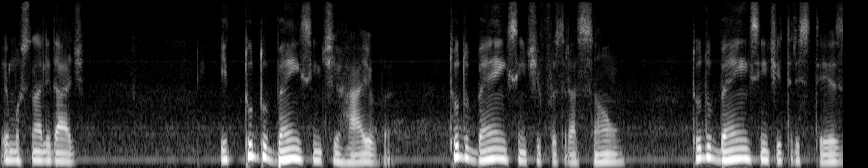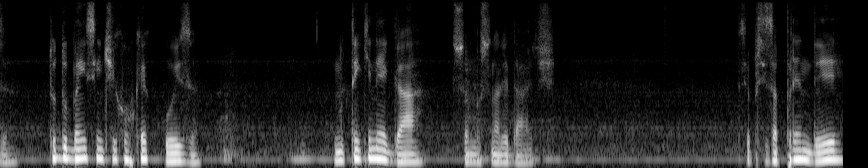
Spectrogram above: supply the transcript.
emocionalidade. E tudo bem sentir raiva, tudo bem sentir frustração, tudo bem sentir tristeza, tudo bem sentir qualquer coisa. Não tem que negar sua emocionalidade. Você precisa aprender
